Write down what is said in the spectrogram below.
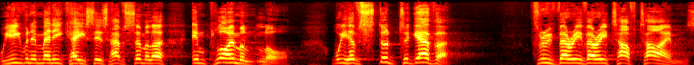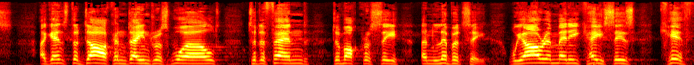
We even, in many cases, have similar employment law. We have stood together through very, very tough times against a dark and dangerous world to defend democracy and liberty. We are, in many cases, kith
